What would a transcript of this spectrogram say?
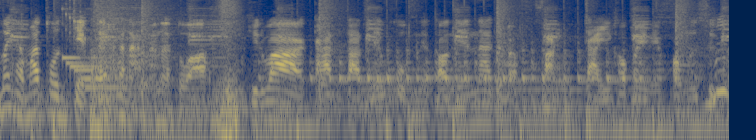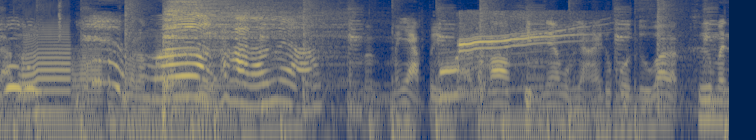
ไม่สามารถทนเจ็บได้ขนาดนั้นนะตัวผมคิดว่าการตัดเล็บผมเนี่ยตอนนี้น่าจะแบบฝังใจเข้าไปในความรู้สึกแล้วเออมันทรมานเออขนาดนั้นเลยเหรอมัน ไม่อยากไปดูแล้วก็คลิปเนี้ยผมอยากให้ทุกคนดูว่าแบบคือมัน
